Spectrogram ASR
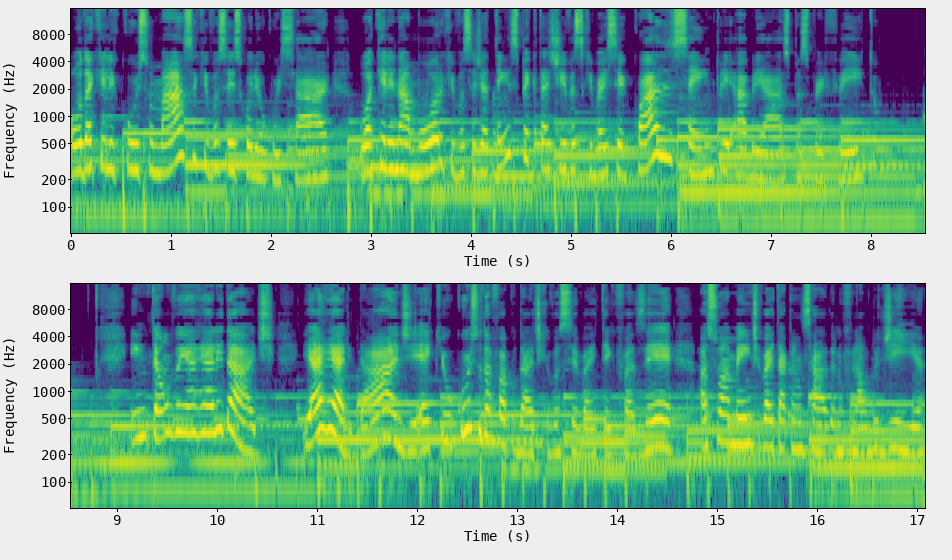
ou daquele curso massa que você escolheu cursar, ou aquele namoro que você já tem expectativas que vai ser quase sempre, abre aspas, perfeito então vem a realidade. E a realidade é que o curso da faculdade que você vai ter que fazer, a sua mente vai estar cansada no final do dia,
